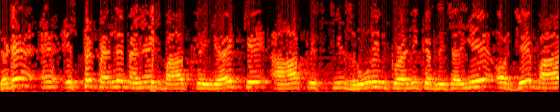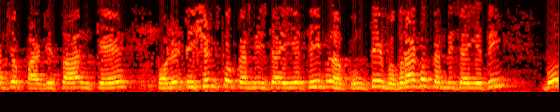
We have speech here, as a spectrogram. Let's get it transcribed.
دیکھیں اس سے پہلے میں نے ایک بات کہی ہے کہ آپ اس کی ضرور انکوائری کرنی چاہیے اور یہ بات جو پاکستان کے پولیٹیشینز کو کرنی چاہیے تھی حکومتی وزرا کو کرنی چاہیے تھی وہ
